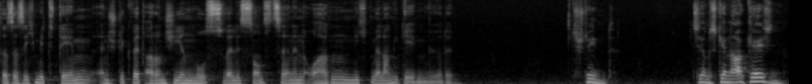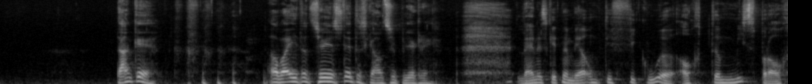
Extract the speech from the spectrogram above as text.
dass er sich mit dem ein Stück weit arrangieren muss, weil es sonst seinen Orden nicht mehr lange geben würde. Stimmt. Sie haben es genau gelesen. Danke. Aber ich erzähle jetzt nicht das ganze Birkel. Nein, es geht mir mehr um die Figur, auch der Missbrauch,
